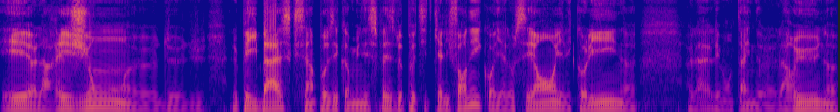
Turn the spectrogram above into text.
Et euh, la région euh, du le Pays Basque s'est imposée comme une espèce de petite Californie. Il y a l'océan, il y a les collines, les montagnes la Rune,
